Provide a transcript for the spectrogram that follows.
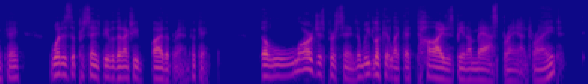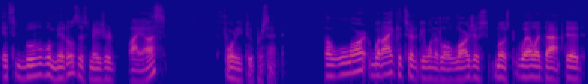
Okay. What is the percentage of people that actually buy the brand? Okay. The largest percentage, and we look at like a Tide as being a mass brand, right? Its movable middles is measured by us, 42%. The lar- what I consider to be one of the largest, most well adapted,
